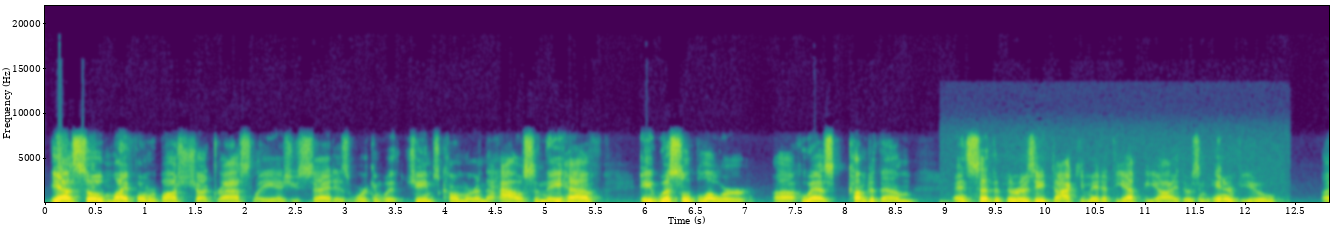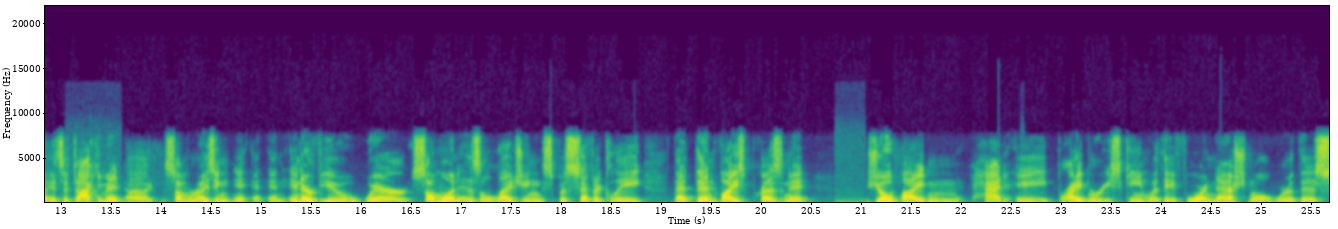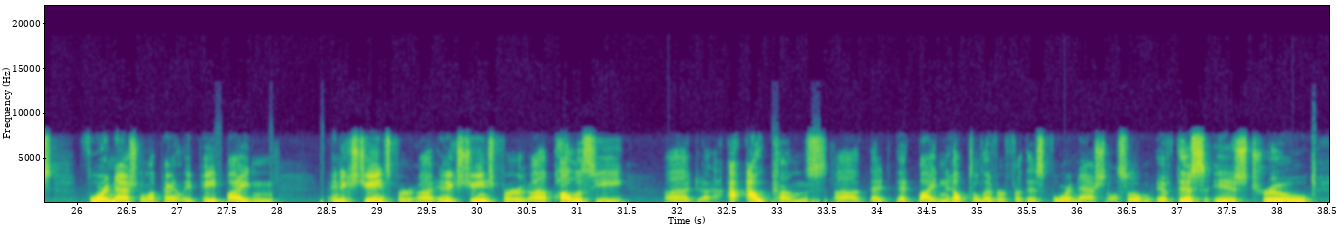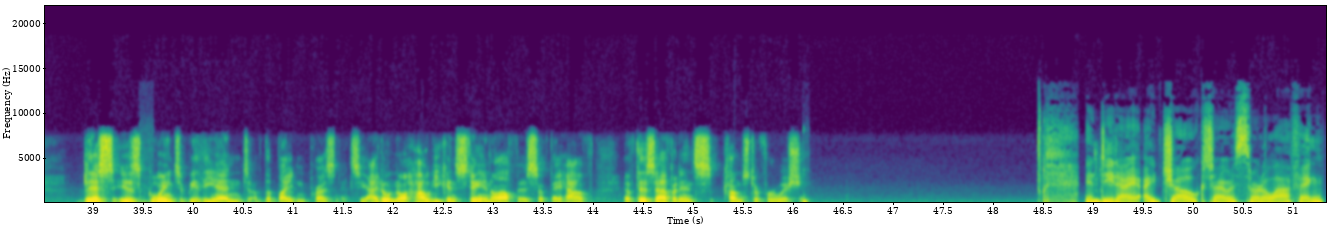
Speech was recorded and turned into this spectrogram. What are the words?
Yeah, so my former boss, Chuck Grassley, as you said, is working with James Comer in the House, and they have a whistleblower uh, who has come to them and said that there is a document at the FBI. There's an interview uh, it's a document uh, summarizing an interview where someone is alleging specifically that then Vice President Joe Biden had a bribery scheme with a foreign national, where this foreign national apparently paid Biden in exchange for uh, in exchange for uh, policy uh, outcomes uh, that that Biden helped deliver for this foreign national. So if this is true this is going to be the end of the Biden presidency. I don't know how he can stay in office if they have if this evidence comes to fruition. Indeed, I, I joked. I was sort of laughing.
